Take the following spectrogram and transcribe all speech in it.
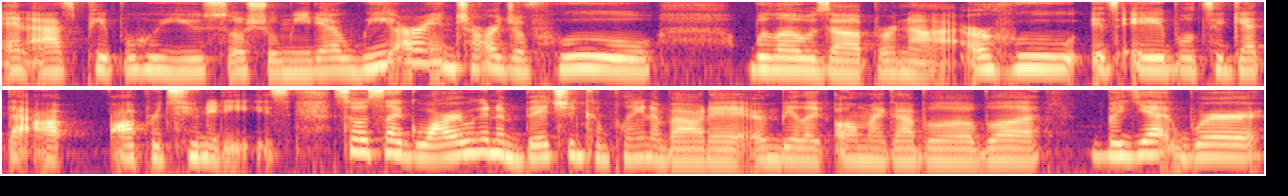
and as people who use social media we are in charge of who blows up or not or who is able to get that opportunities. So it's like, why are we gonna bitch and complain about it and be like, oh my god, blah blah blah, but yet we're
